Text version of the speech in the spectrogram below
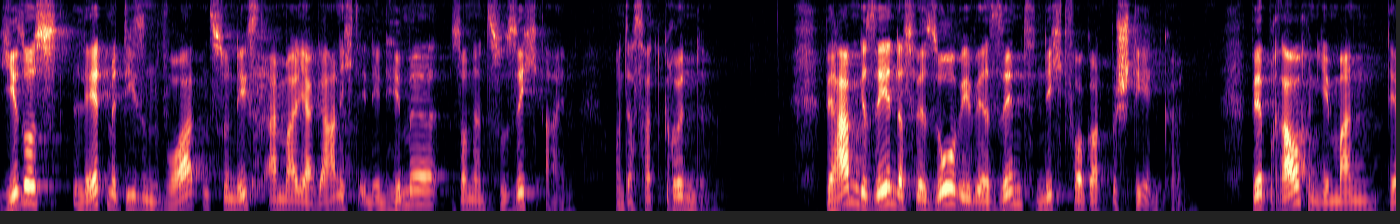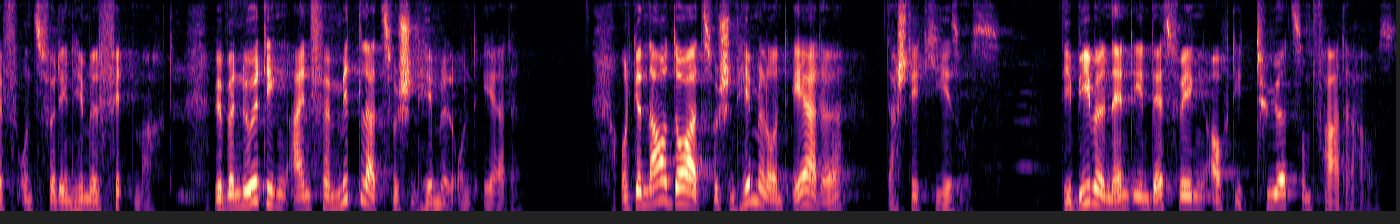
Jesus lädt mit diesen Worten zunächst einmal ja gar nicht in den Himmel, sondern zu sich ein. Und das hat Gründe. Wir haben gesehen, dass wir so, wie wir sind, nicht vor Gott bestehen können. Wir brauchen jemanden, der uns für den Himmel fit macht. Wir benötigen einen Vermittler zwischen Himmel und Erde. Und genau dort zwischen Himmel und Erde, da steht Jesus. Die Bibel nennt ihn deswegen auch die Tür zum Vaterhaus.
